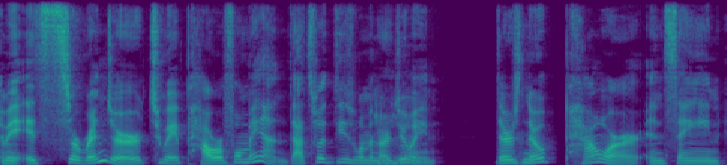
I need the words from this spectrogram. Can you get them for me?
I mean, it's surrender to a powerful man. That's what these women are Mhm. doing. There's no power in saying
